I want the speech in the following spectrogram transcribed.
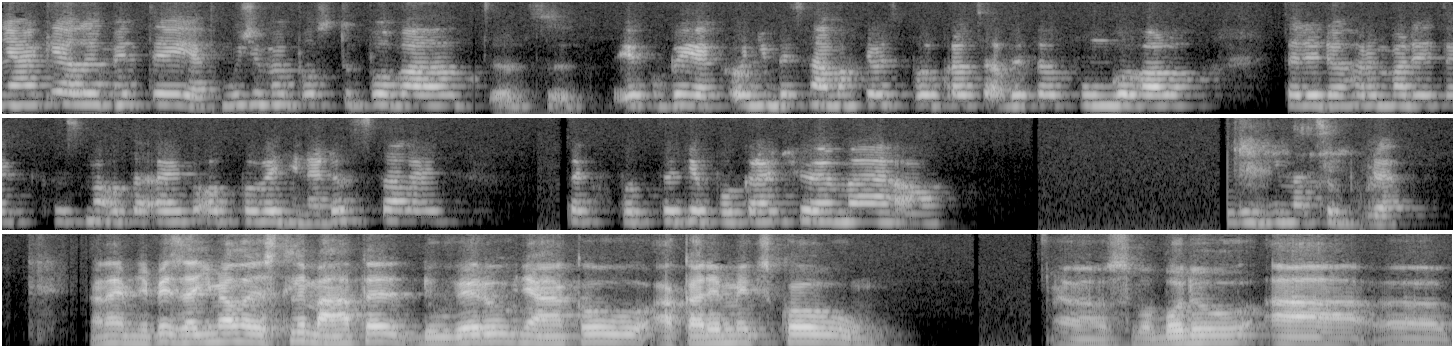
nějaké limity, jak můžeme postupovat, jakoby, jak oni by s námi chtěli spolupracovat, aby to fungovalo tedy dohromady, tak jsme od, jako odpovědi nedostali. Tak v podstatě pokračujeme a uvidíme, co bude. Ne, mě by zajímalo, jestli máte důvěru v nějakou akademickou svobodu a uh,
